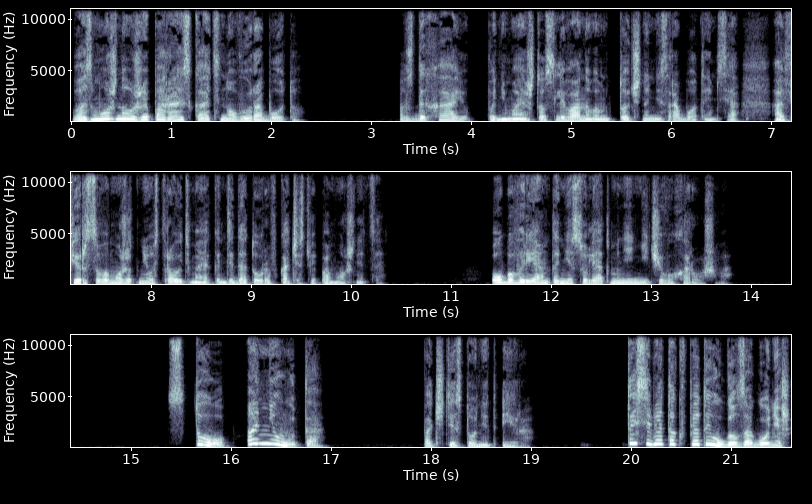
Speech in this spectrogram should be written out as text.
Возможно, уже пора искать новую работу. Вздыхаю, понимая, что с Ливановым точно не сработаемся, а Фирсова может не устроить моя кандидатура в качестве помощницы. Оба варианта не сулят мне ничего хорошего. «Стоп, Анюта!» — почти стонет Ира. «Ты себя так в пятый угол загонишь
